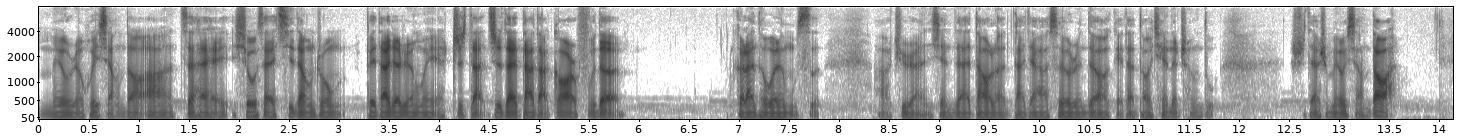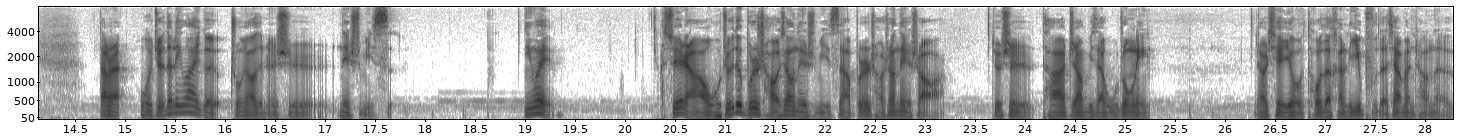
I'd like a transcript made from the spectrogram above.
没有人会想到啊，在休赛期当中被大家认为只打只在打打高尔夫的格兰特威廉姆斯。啊！居然现在到了大家所有人都要给他道歉的程度，实在是没有想到啊！当然，我觉得另外一个重要的人是内史密斯，因为虽然啊，我绝对不是嘲笑内史密斯啊，不是嘲笑内少啊，就是他这场比赛无中零，而且有投的很离谱的下半场的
